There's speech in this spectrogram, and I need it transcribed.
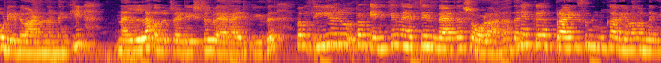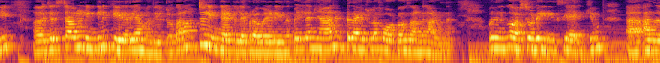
കൂടി ഇടുകയാണെന്നുണ്ടെങ്കിൽ നല്ല ഒരു ട്രഡീഷണൽ വെയർ ആയിരിക്കും ഇത്. ഇപ്പം ഈ ഒരു ഇപ്പം എനിക്ക് നേരത്തെ ഉണ്ടായിരുന്ന ഷോളാണ്. അതിനൊക്കെ പ്രൈസ് നിങ്ങൾക്ക് അറിയണമെന്നുണ്ടെങ്കിൽ ജസ്റ്റ് ആ ഒരു ലിങ്കിൽ കയറിയാൽ മതി കേട്ടോ കാരണം ഒറ്റ ലിങ്ക് ആയിട്ടല്ലേ പ്രൊവൈഡ് ചെയ്യുന്നത്. അപ്പോൾ എല്ലാം ഞാൻ ഇട്ടതായിട്ടുള്ള ഫോട്ടോസാണ് കാണുന്നത്. അപ്പോൾ നിങ്ങൾക്ക് കുറച്ചുകൂടെ ഈസി ആയിരിക്കും അത്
